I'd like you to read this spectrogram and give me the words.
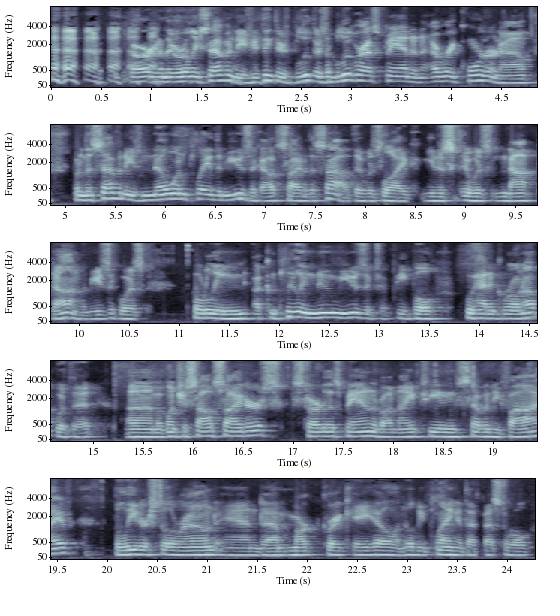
started in the early 70s. You think there's blue, there's a bluegrass band in every corner now, but in the 70s, no one played the music outside of the South. It was like you just, it was not done. The music was totally a completely new music to people who hadn't grown up with it. Um, a bunch of Southsiders started this band in about 1975. The leader's still around, and um, Mark Greg Cahill, and he'll be playing at that festival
